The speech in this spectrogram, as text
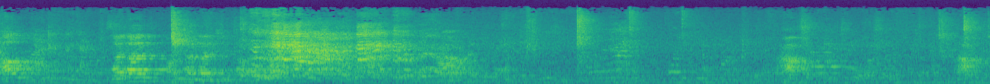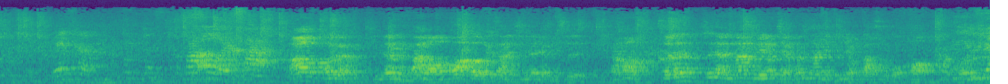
好，陈恩，王陈恩，好，画二维码。好，好的，新人很棒哦，画二维上，新人有一次。然后陈恩虽然他没有讲，但是他眼睛有告诉我，哦，他所以有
